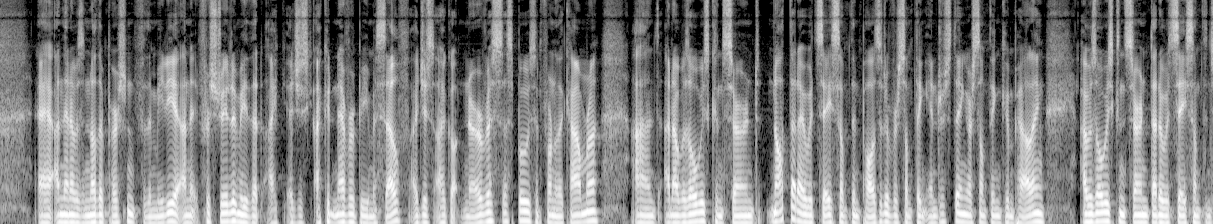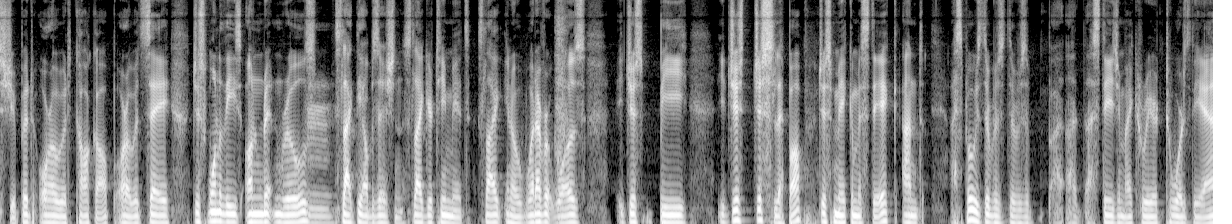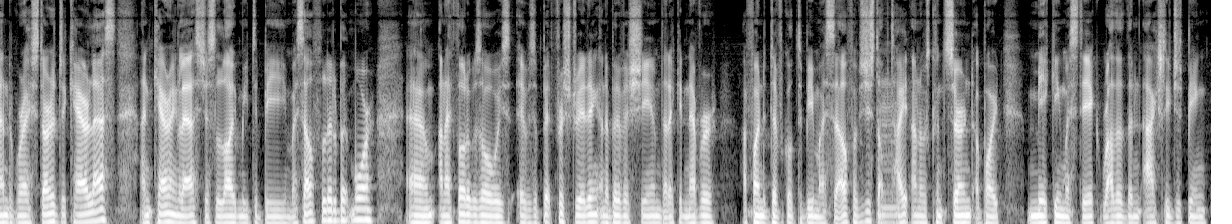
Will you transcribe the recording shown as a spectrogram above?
uh, and then I was another person for the media, and it frustrated me that I, I just I could never be myself. I just I got nervous, I suppose, in front of the camera, and and I was always concerned not that I would say something positive or something interesting or something compelling. I was always concerned that I would say something stupid or I would cock up or I would say just one of these unwritten rules. Mm. It's like the opposition. It's like your teammates. It's like you know whatever it was. It just be you just just slip up, just make a mistake, and I suppose there was there was a, a, a, stage in my career towards the end where I started to care less, and caring less just allowed me to be myself a little bit more. Um, and I thought it was always it was a bit frustrating and a bit of a shame that I could never. I found it difficult to be myself. I was just mm. uptight and I was concerned about making mistake rather than actually just being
